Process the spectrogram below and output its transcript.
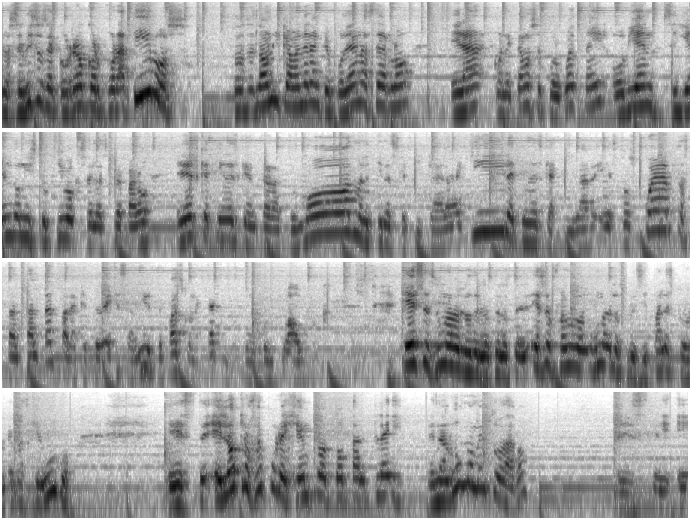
los servicios de correo corporativos. Entonces, la única manera en que podían hacerlo era conectándose por webmail o bien siguiendo un instructivo que se les preparó, es que tienes que entrar a tu mod, le tienes que picar aquí, le tienes que activar estos puertos, tal, tal, tal, para que te dejes salir y te puedas conectar con, tu Outlook. Ese es uno de los, de los, de los ese fue uno, de los principales problemas que hubo. Este, el otro fue, por ejemplo, Total Play. En algún momento dado, este, eh,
